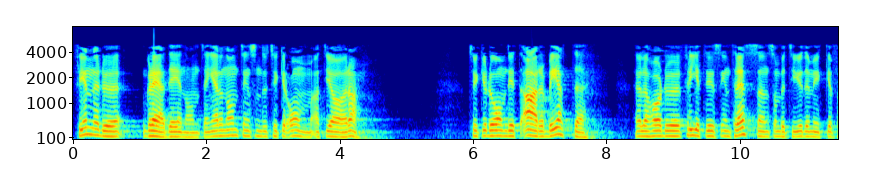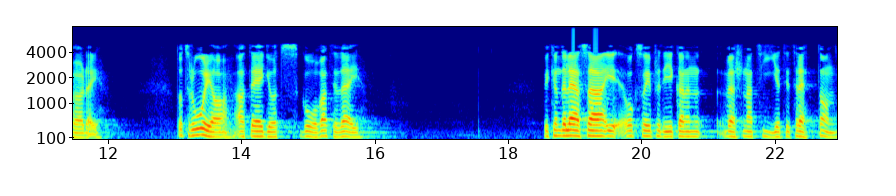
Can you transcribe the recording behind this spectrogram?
Finner du glädje i någonting? Är det någonting som du tycker om att göra? Tycker du om ditt arbete? Eller har du fritidsintressen som betyder mycket för dig? Då tror jag att det är Guds gåva till dig. Vi kunde läsa också i Predikaren verserna 10 till 13.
